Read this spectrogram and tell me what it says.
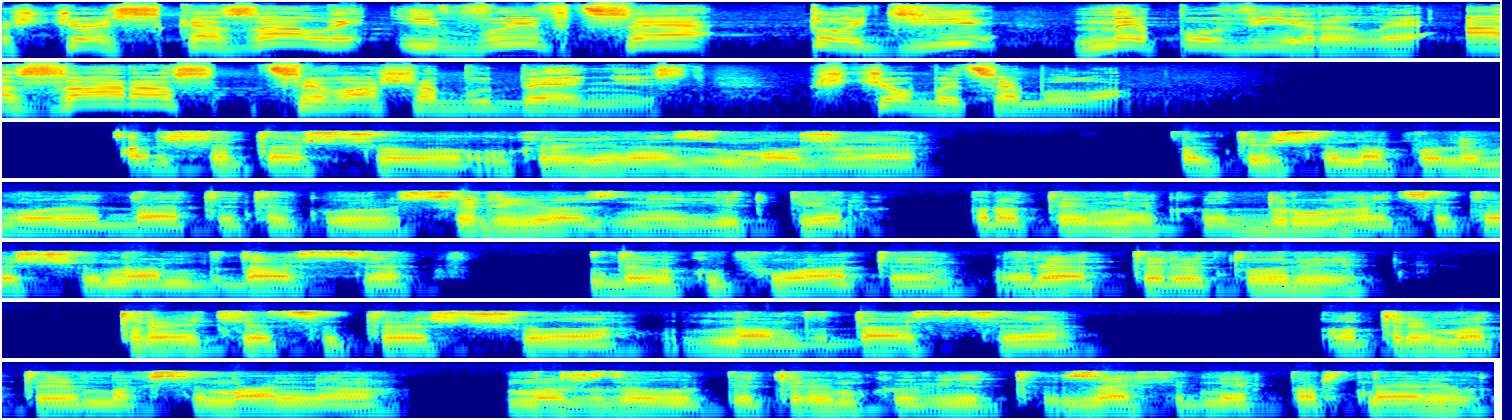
щось сказали, і ви в це тоді не повірили. А зараз це ваша буденність. Що би це було? Перше, те, що Україна зможе фактично на полі бою дати таку серйозний відпір противнику. Друге, це те, що нам вдасться деокупувати ряд територій. Третє, це те, що нам вдасться отримати максимально можливу підтримку від західних партнерів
